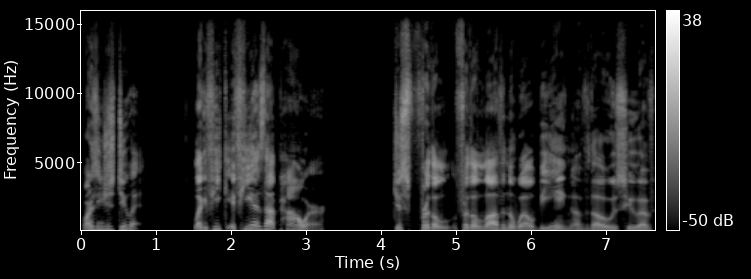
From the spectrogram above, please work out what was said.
Why doesn't he just do it? Like if he if he has that power just for the for the love and the well-being of those who have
